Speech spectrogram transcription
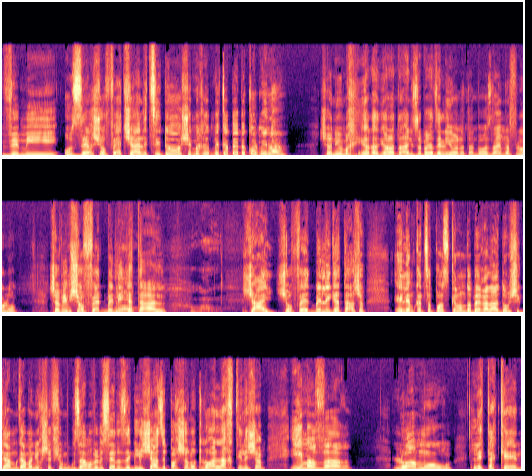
ומעוזר שופט שהיה לצידו, שמגבה בכל מילה. שאני אומר, יונתן, יונתן, אני אספר את זה ליונתן, באוזניים נפלו לו. עכשיו, אם שופט בליגת. העל. שי, שופט בליגת העל. עכשיו, אליאם קצפולסקי, אני לא מדבר על האדום, שגם גם אני חושב שהוא מוגזם, אבל בסדר, זה גלישה, זה פרשנות, לא הלכתי לשם. אם עבר לא אמור לתקן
